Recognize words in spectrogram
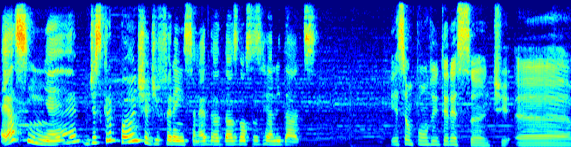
É assim, é discrepante a diferença, né, das nossas realidades. Esse é um ponto interessante. É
